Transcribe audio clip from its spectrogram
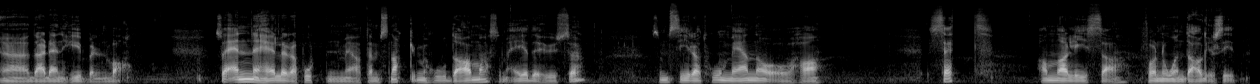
uh, der den hybelen var. Så ender hele rapporten med at de snakker med hun dama som eier det huset, som sier at hun mener å ha sett Anna-Lisa for noen dager siden.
